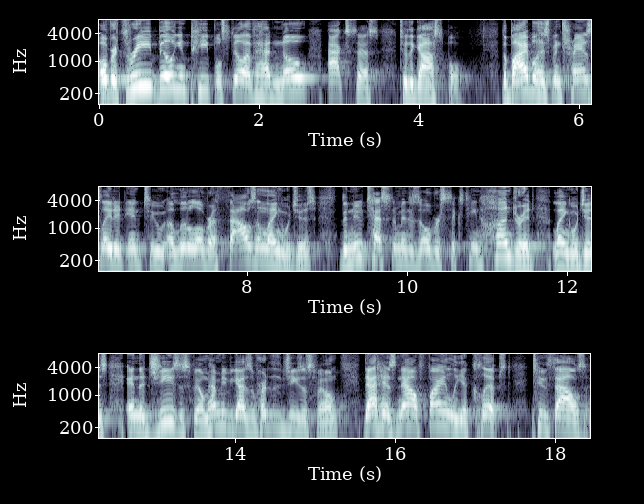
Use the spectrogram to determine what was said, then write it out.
Over 3 billion people still have had no access to the gospel. The Bible has been translated into a little over a thousand languages. The New Testament is over 1,600 languages. And the Jesus film, how many of you guys have heard of the Jesus film? That has now finally eclipsed 2,000.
